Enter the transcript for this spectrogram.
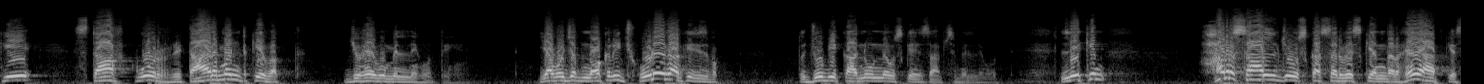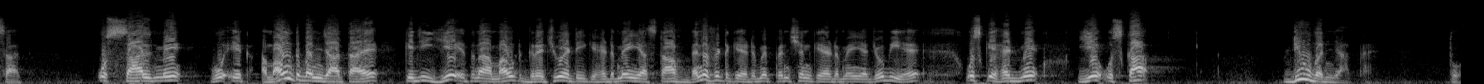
کہ سٹاف کو ریٹائرمنٹ کے وقت جو ہے وہ ملنے ہوتے ہیں۔ یا وہ جب نوکری چھوڑے گا کسی وقت، تو جو بھی قانون ہے اس کے حساب سے ملنے ہوتے لیکن ہر سال جو اس کا سروس کے اندر ہے آپ کے ساتھ، اس سال میں وہ ایک اماؤنٹ بن جاتا ہے کہ جی یہ اتنا اماؤنٹ گریجویٹی کے ہیڈ میں یا سٹاف بینیفٹ کے ہیڈ میں پینشن کے ہیڈ میں یا جو بھی ہے، اس کے ہیڈ میں یہ اس کا ڈیو بن جاتا ہے۔ تو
